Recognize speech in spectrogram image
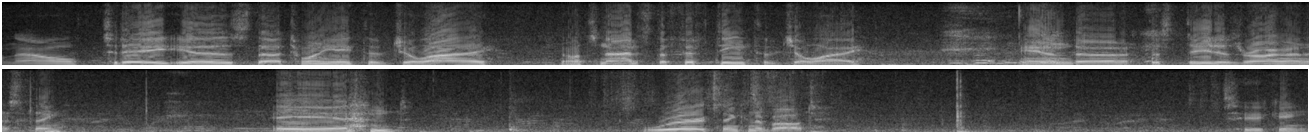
Well, now today is the 28th of July. No, it's not. It's the 15th of July. and uh, this date is wrong on this thing. And we're thinking about taking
